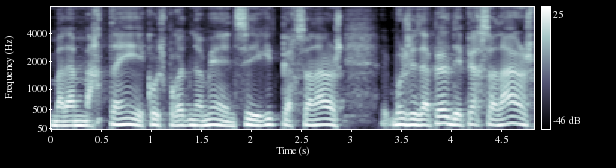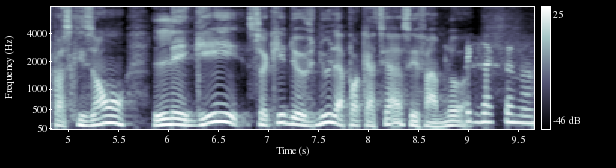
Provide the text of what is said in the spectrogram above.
Madame Martin, écoute, je pourrais te nommer une série de personnages. Moi, je les appelle des personnages parce qu'ils ont légué ce qui est devenu la pocatière, ces femmes-là. Exactement.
